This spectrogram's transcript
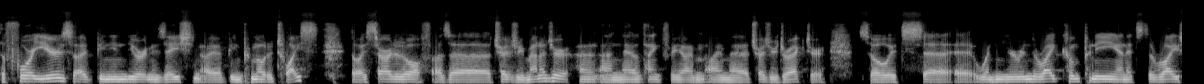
the four years I've been in the organization, I have been promoted twice. So I started off as a treasury manager, and, and now thankfully I'm I'm a treasury director. So it's uh, uh when you're in the right company and it's the right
